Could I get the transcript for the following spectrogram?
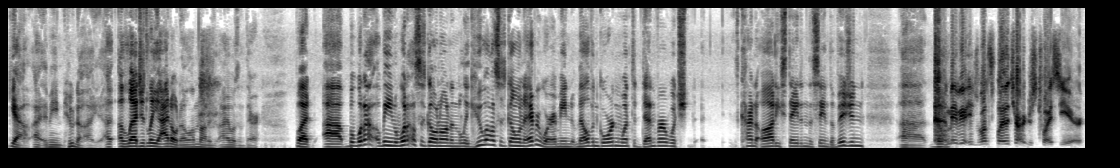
yeah, I, I mean, who knows? I, allegedly, I don't know. I'm not. I wasn't there, But uh, but what I mean, what else is going on in the league? Who else is going everywhere? I mean, Melvin Gordon went to Denver, which is kind of odd. He stayed in the same division. Uh, the, Uh, maybe he wants to play the Chargers twice a year.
